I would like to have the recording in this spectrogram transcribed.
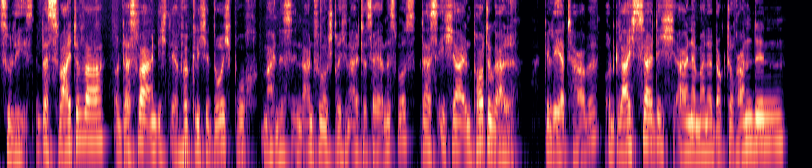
zu lesen. Das zweite war, und das war eigentlich der wirkliche Durchbruch meines in Anführungsstrichen Altersherrenismus, dass ich ja in Portugal gelehrt habe und gleichzeitig eine meiner Doktorandinnen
